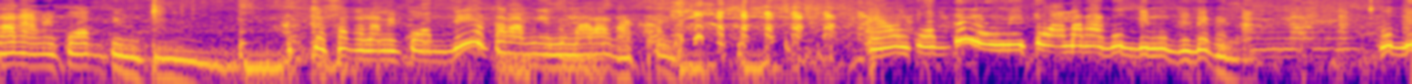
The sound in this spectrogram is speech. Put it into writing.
না আমি পদ দিব। তো সকাল আমি পদ দিয়ে তার আমি মারা রাখতাম এখন পথ দিলে উনি তো আমার বুদ্ধি মুদ্ধি দেবেন বুদ্ধি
